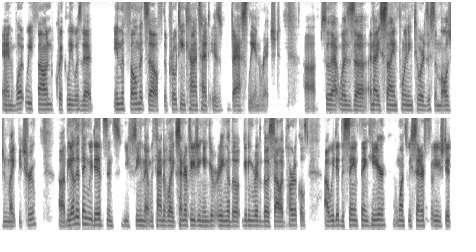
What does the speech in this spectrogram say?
And what we found quickly was that in the foam itself, the protein content is vastly enriched. Uh, so that was uh, a nice sign pointing towards this emulsion might be true. Uh, the other thing we did, since you've seen that we kind of like centrifuging and getting, the, getting rid of those solid particles, uh, we did the same thing here. Once we centrifuged it,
